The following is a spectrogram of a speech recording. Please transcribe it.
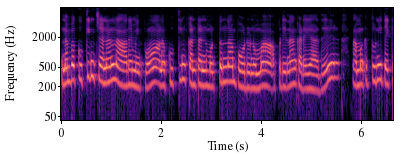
நம்ம குக்கிங் சேனல் ஆரம்பிப்போம். ஆனால் குக்கிங் கண்டென்ட் மட்டும்தான் போடணுமா? அப்படிலாம் கிடையாது. நமக்கு துணி தைக்க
